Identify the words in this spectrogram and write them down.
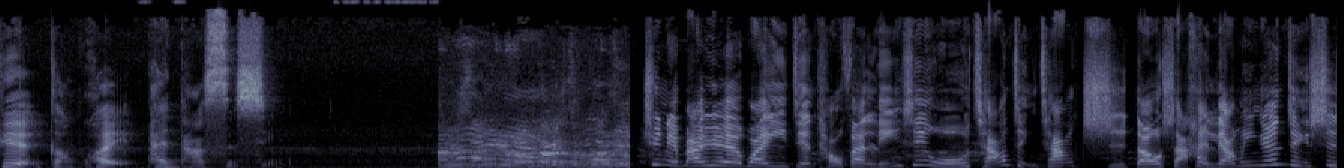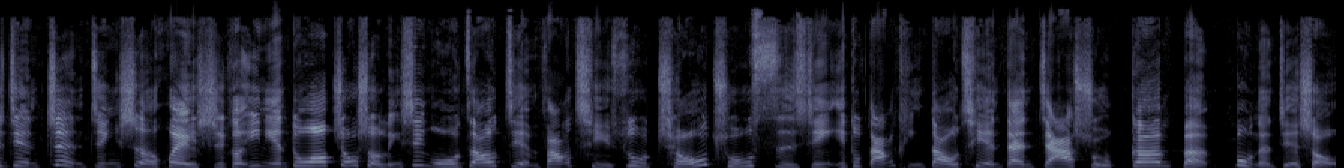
院赶快判他死刑。去年八月，外役间逃犯林心武抢警枪持刀杀害两名员警事件震惊社会。时隔一年多，凶手林心武遭检方起诉，求处死刑，一度当庭道歉，但家属根本不能接受。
